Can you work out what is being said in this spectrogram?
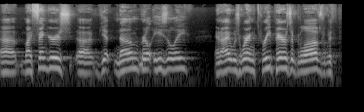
uh, my fingers uh, get numb real easily. And I was wearing three pairs of gloves with,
